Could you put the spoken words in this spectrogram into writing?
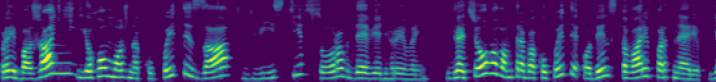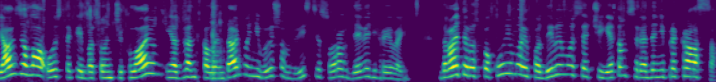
при бажанні його можна купити за 249 гривень. Для цього вам треба купити один з товарів-партнерів. Я взяла ось такий батончик Lion і адвент-календар мені вийшов 249 гривень. Давайте розпакуємо і подивимося, чи є там всередині прикраса.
